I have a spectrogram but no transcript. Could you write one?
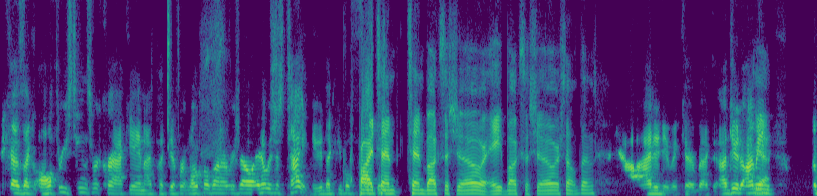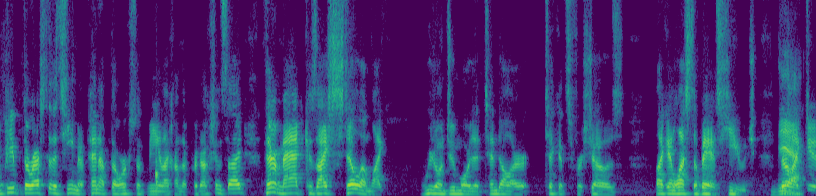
because like all three scenes were cracking. I put different locals on every show, and it was just tight, dude. Like people Probably fucking- 10, 10 bucks a show or eight bucks a show or something. I didn't even care back then. Uh, dude, I mean, Yeah. the people, the rest of the team at Pinup that works with me, like on the production side, they're mad because I still am like, we don't do more than ten dollar tickets for shows, like unless the band's huge. They're Yeah. like, dude,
